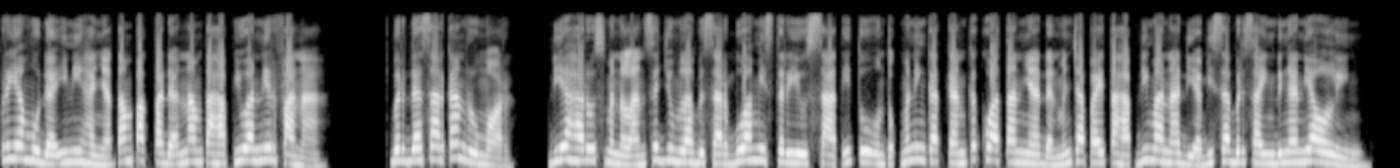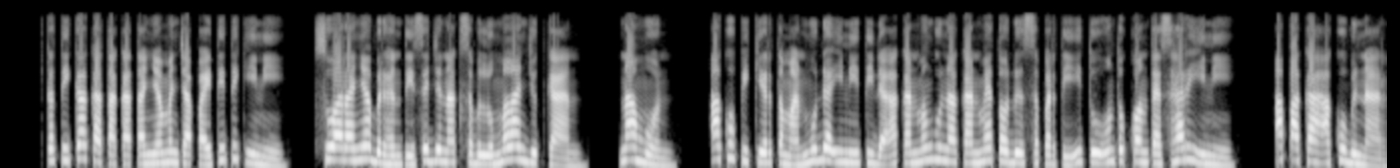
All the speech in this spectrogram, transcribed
Pria muda ini hanya tampak pada enam tahap Yuan Nirvana. Berdasarkan rumor, dia harus menelan sejumlah besar buah misterius saat itu untuk meningkatkan kekuatannya dan mencapai tahap di mana dia bisa bersaing dengan Yao Ling. Ketika kata-katanya mencapai titik ini, suaranya berhenti sejenak sebelum melanjutkan. Namun, aku pikir teman muda ini tidak akan menggunakan metode seperti itu untuk kontes hari ini, Apakah aku benar?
